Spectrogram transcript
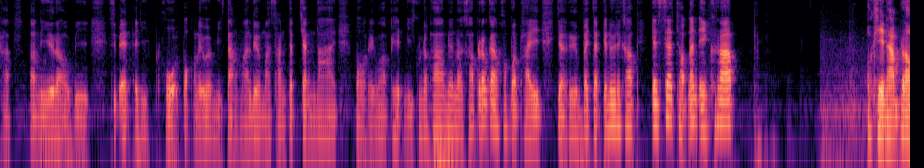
ครับตอนนี้เรามี 11 ID โหดบอกเลยว่ามีต่างมาเลือกมาสรรจัดกันได้ บอกเลยว่าเพจนี้คุณภาพแน่นอนครับรับกันความปลอดภัยอย่าลืมไปจัดกันด้วยนะครับ s z Shop นั่นเองครับโอเคนะครับ เรา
